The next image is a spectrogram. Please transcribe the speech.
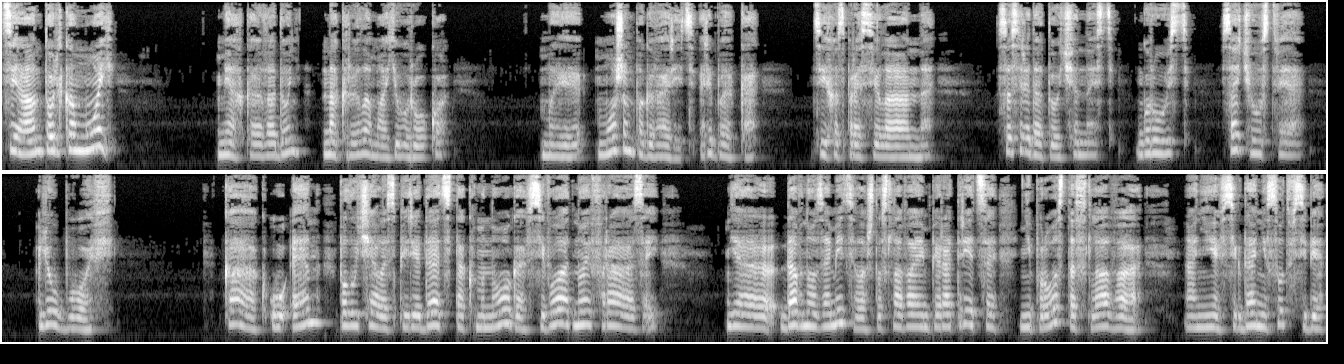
«Тиан только мой!» Мягкая ладонь накрыла мою руку. «Мы можем поговорить, Ребекка?» — тихо спросила Анна. сосредоточенность, грусть, сочувствие, любовь. Как у Н получалось передать так много всего одной фразой? Я давно заметила, что слова императрицы не просто слова. Они всегда несут в себе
